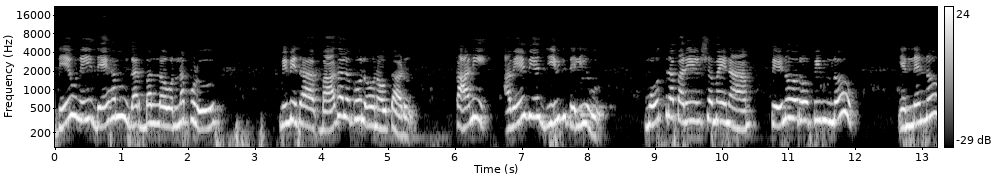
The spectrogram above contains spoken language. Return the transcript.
దేవుని దేహం గర్భంలో ఉన్నప్పుడు వివిధ బాధలకు లోనవుతాడు. కానీ అవేవి జీవికి తెలియవు. మూత్ర పరీక్షమైన పేనోరోపింలో ఎన్నెన్నో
